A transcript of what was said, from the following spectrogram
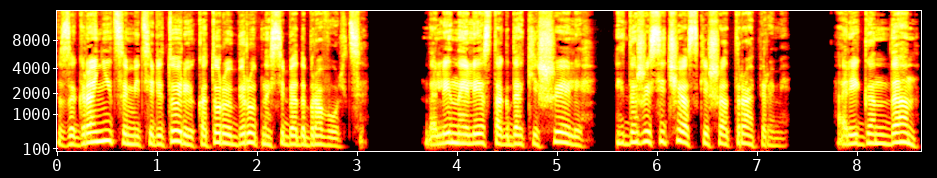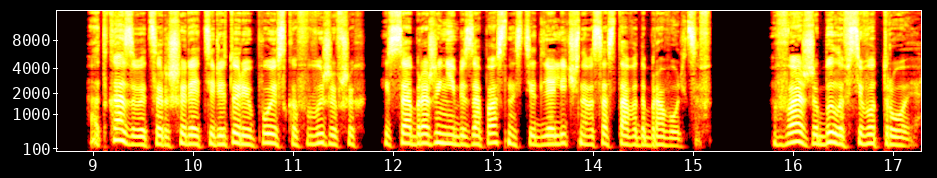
за границами территории, которую берут на себя добровольцы. Долина и лес тогда кишели, и даже сейчас кишат трапперами. А Ригандан отказывается расширять территорию поисков выживших из соображений безопасности для личного состава добровольцев. Вас же было всего трое.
